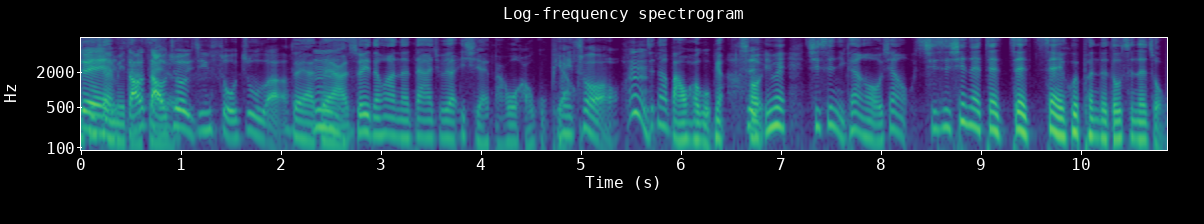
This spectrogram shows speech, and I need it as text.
对，早早就已经锁住了。对啊，对啊，所以的话呢，大家就要一起来把握好股票。没错，嗯，真的要把握好股票。哦，因为其实你看哦，像其实现在在在在会喷的都是那种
